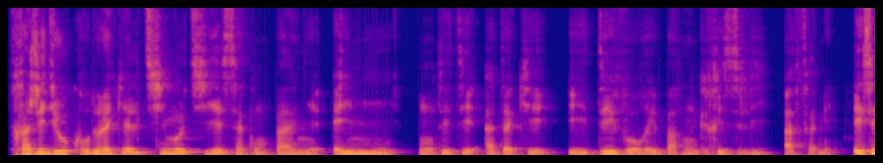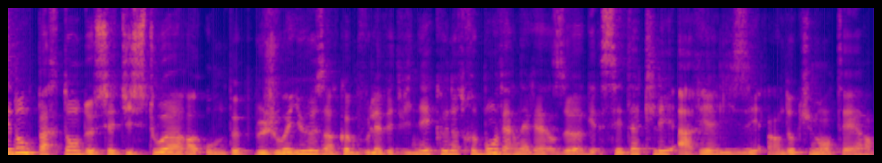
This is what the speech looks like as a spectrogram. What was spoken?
Tragédie au cours de laquelle Timothy et sa compagne Amy ont été attaqués et dévorés par un grizzly affamé. Et c'est donc partant de cette histoire, on ne peut plus joyeuse, hein, comme vous l'avez deviné, que notre bon Werner Herzog s'est attelé à réaliser un documentaire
